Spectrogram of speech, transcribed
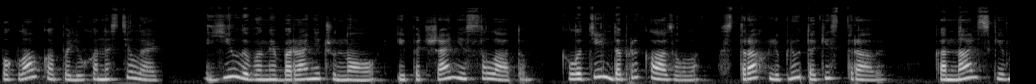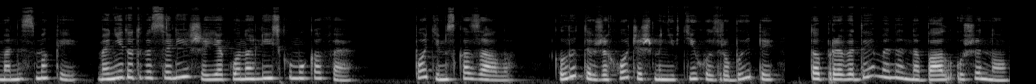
поклав капелюха на стілець. Їли вони баранячу ногу і печені з салатом. Клотільда приказувала страх люблю такі страви. Канальські в мене смаки. Мені тут веселіше, як у англійському кафе. Потім сказала коли ти вже хочеш мені втіху зробити, то приведи мене на бал у шинок.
